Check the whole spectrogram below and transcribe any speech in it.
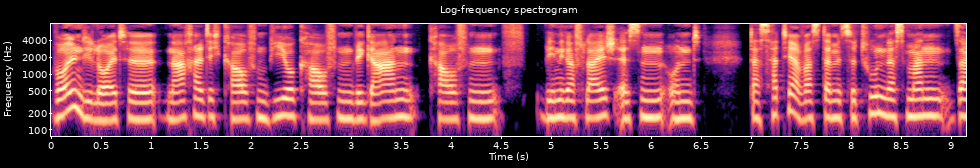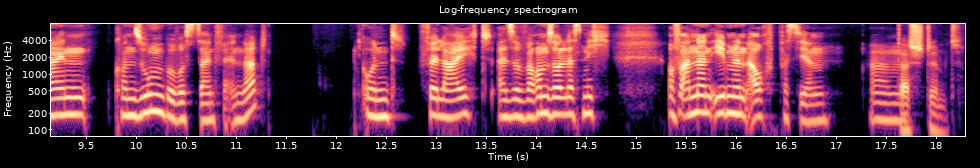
wollen die Leute nachhaltig kaufen, bio kaufen, vegan kaufen, weniger Fleisch essen. Und das hat ja was damit zu tun, dass man sein Konsumbewusstsein verändert. Und vielleicht, also warum soll das nicht auf anderen Ebenen auch passieren? Ähm, das stimmt.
